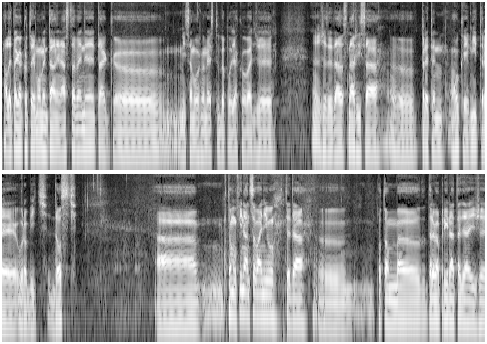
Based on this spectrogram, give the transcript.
ale tak ako to je momentálne nastavené, tak uh, my sa môžeme mestu iba poďakovať, že, že teda snaží sa uh, pre ten hokej v Nitre urobiť dosť. A k tomu financovaniu teda uh, potom uh, treba prirátať aj, že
